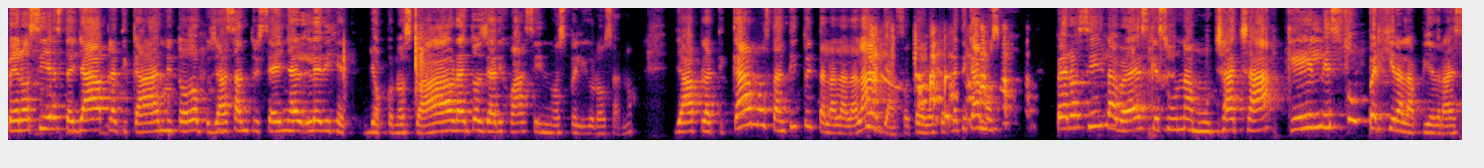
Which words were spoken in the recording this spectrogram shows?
pero sí, este, ya platicando y todo, pues ya santo y seña, le dije, yo conozco ahora, entonces ya dijo, ah, sí, no es peligrosa, ¿no? Ya platicamos tantito y tal, la, la, la, la, ya fue todo lo que platicamos. Pero sí, la verdad es que es una muchacha que le súper gira la piedra, es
